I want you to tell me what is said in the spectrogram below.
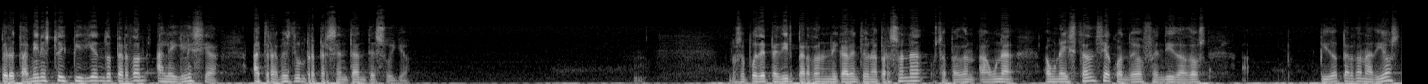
pero también estoy pidiendo perdón a la iglesia, a través de un representante suyo. No se puede pedir perdón únicamente a una persona, o sea, perdón, a una, a una instancia cuando he ofendido a dos. Pido perdón a Dios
